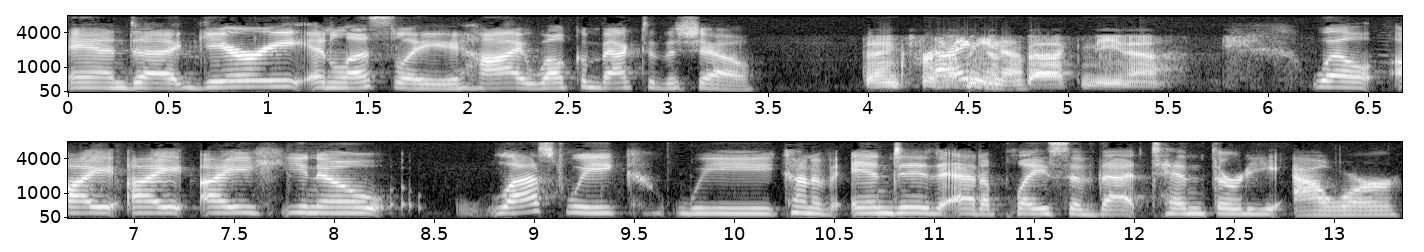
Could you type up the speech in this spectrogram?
And uh, Gary and Leslie, hi, welcome back to the show. Thanks for Hi, having Nina. us back, Nina. Well, I, I, I, you know, last week we kind of ended at a place of that 10:30 hour,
